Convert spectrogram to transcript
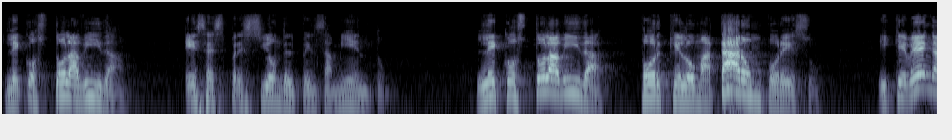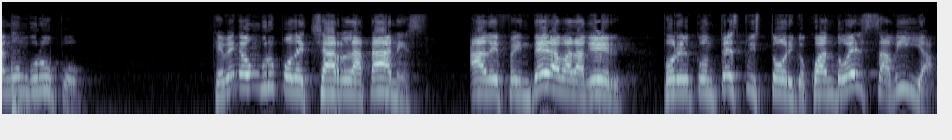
Le costó la vida esa expresión del pensamiento. Le costó la vida porque lo mataron por eso. Y que vengan un grupo, que venga un grupo de charlatanes a defender a Balaguer por el contexto histórico, cuando él sabía,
